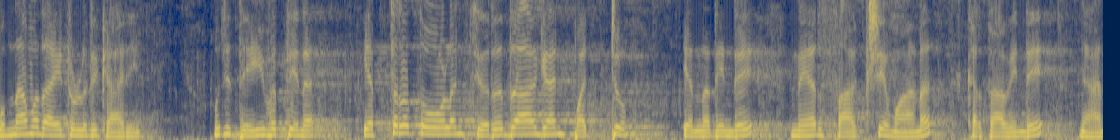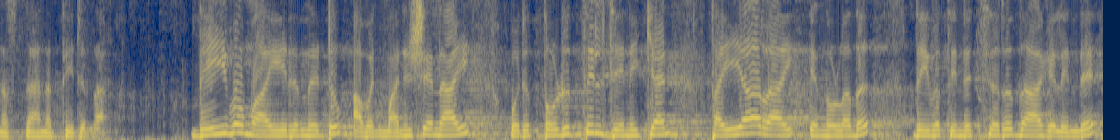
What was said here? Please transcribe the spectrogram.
ഒന്നാമതായിട്ടുള്ളൊരു കാര്യം ഒരു ദൈവത്തിന് എത്രത്തോളം ചെറുതാകാൻ പറ്റും എന്നതിന്റെ നേർസാക്ഷ്യമാണ് കർത്താവിന്റെ ജ്ഞാനസ്നാനത്തിരുന്ന. ദൈവമായിരുന്നിട്ടും അവൻ മനുഷ്യനായി ഒരു തൊഴുത്തിൽ ജനിക്കാൻ തയ്യാറായി എന്നുള്ളത് ദൈവത്തിന്റെ ചെറുതാകലിന്റെ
